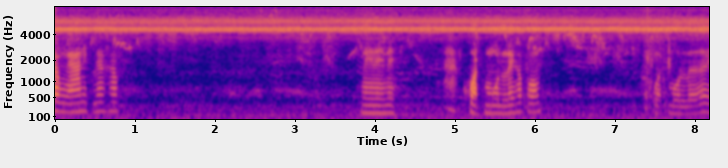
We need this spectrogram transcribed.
ทำงานอีกแล้วครับ นี่นี่นี่ขวดหมุนเลยครับผมขวดหมุนเลย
